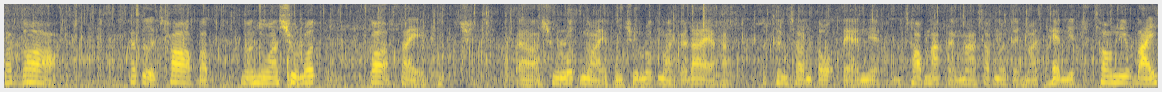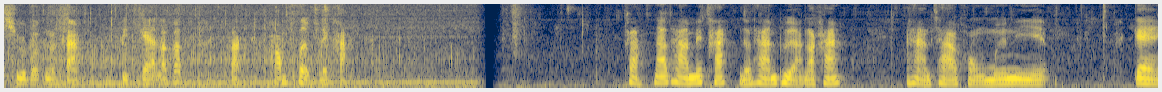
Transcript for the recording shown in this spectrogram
แล้วก็ถ้าเกิดชอบแบบนัวๆชูรสก็ใส่ชูรสหน่อยผงชูรสหน่อยก็ได้อะค่ะสักครึ่งช้อนโต๊ะแต่อันเนี้ยชอบมากใส่มาชอบน้อยใส่น้อยแต่นนี้ช่องนี้ไร้ชูรสนะคะ ปิดแก๊สแล้วก็ตักพร้อมเสิร์ฟเลยค่ะ ค่ะน่าทานไหมคะ เดี๋ยวทานเผื่อนะคะ อาหารเช้าของมื้อนี้ แกง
